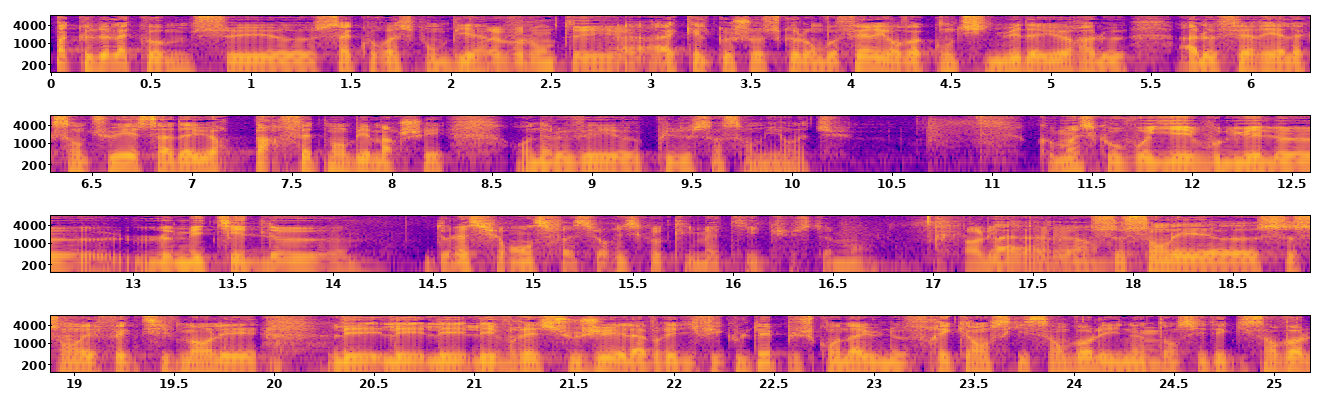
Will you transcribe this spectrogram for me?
pas que de la com, c'est euh, ça correspond bien volonté. à à quelque chose que l'on veut faire et on va continuer d'ailleurs à le à le faire et à l'accentuer. Et ça a d'ailleurs parfaitement bien marché. On a levé plus de 500 millions là-dessus. Comment est-ce que vous voyez évoluer le, le métier de, de l'assurance face au risque climatique, justement parlait tout à Euh, l'heure. ce sont les, euh, ce sont effectivement les, les, les, les, les vrais sujets et la vraie difficulté, puisqu'on a une fréquence qui s'envole et une intensité qui s'envole.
